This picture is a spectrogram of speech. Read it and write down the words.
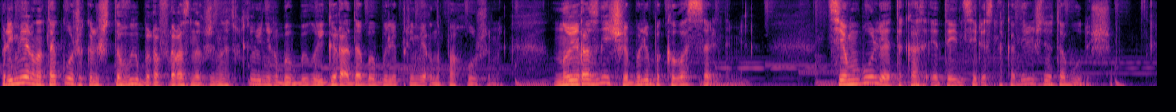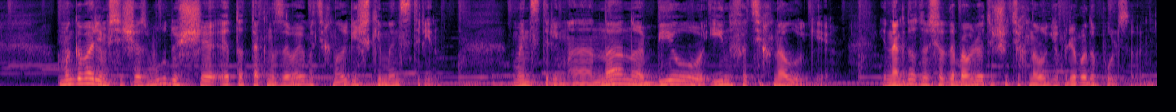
Примерно такое же количество выборов разных жизненных структур бы было, и города бы были примерно похожими. Но и различия были бы колоссальными. Тем более это, это интересно, когда речь идет о будущем. Мы говорим сейчас будущее, это так называемый технологический мейнстрим. Мейнстрим, а нано, био, инфотехнологии. Иногда туда все добавляют еще технологии природопользования.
